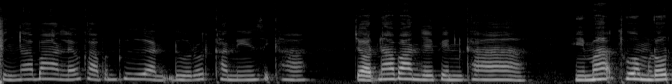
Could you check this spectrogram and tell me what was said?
ถึงหน้าบ้านแล้วค่ะเพื่อนๆ ดูรถคันนี้สิคะ จอดหน้าบ้านยายเพนค่ะหิมะท่วมรถ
